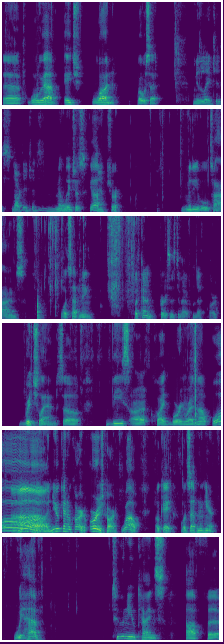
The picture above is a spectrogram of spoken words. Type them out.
Uh, what we have? H1. What was that? Middle Ages, Dark Ages. Middle Ages. Yeah, Yeah. sure. Medieval times. What's happening? What kind of persons do we have from that part? Richland. So these are quite boring right now. Whoa! Ah. New kind of card. Orange card. Wow. Okay, what's happening here? We have two new kinds of. Uh,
